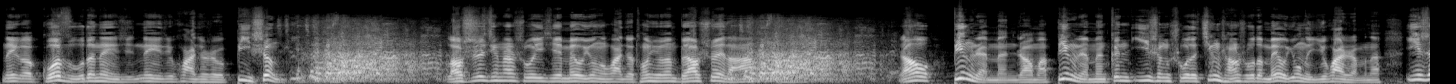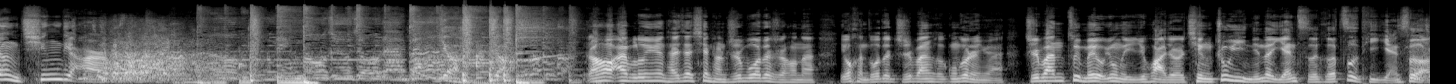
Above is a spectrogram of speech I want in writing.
那个国足的那句那一句话就是必胜。老师经常说一些没有用的话，叫同学们不要睡了啊。然后病人们，你知道吗？病人们跟医生说的，经常说的没有用的一句话是什么呢？医生，你轻点儿。然后爱普罗音乐台在现场直播的时候呢，有很多的值班和工作人员，值班最没有用的一句话就是，请注意您的言辞和字体颜色。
